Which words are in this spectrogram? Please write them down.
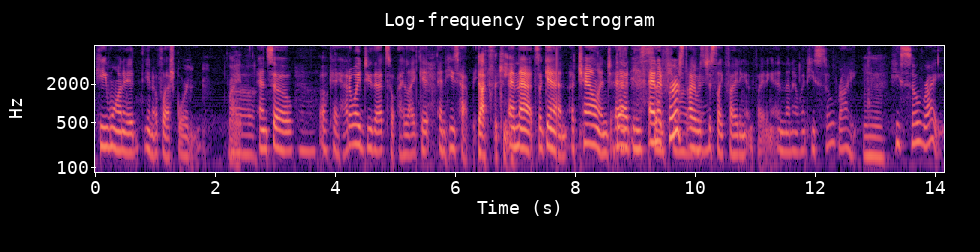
He wanted, you know, Flash Gordon, right. Uh, and so, okay, how do I do that so I like it and he's happy? That's the key. and that's again a challenge. and, That is and so at first I was just like fighting it and fighting it, and then I went, he's so right. Mm-hmm. He's so right.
